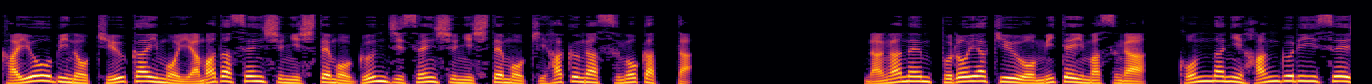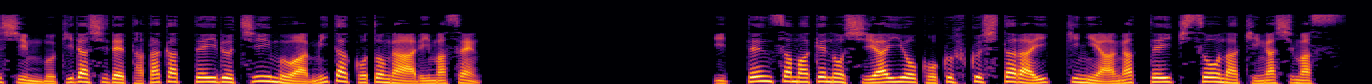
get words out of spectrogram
火曜日の9回も山田選手にしても郡司選手にしても気迫がすごかった。長年プロ野球を見ていますが、こんなにハングリー精神むき出しで戦っているチームは見たことがありません。1点差負けの試合を克服したら一気に上がっていきそうな気がします。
